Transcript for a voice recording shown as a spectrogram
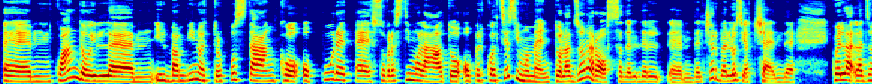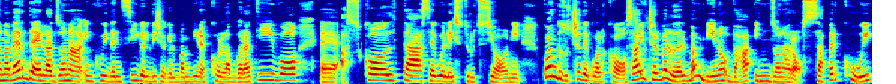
ehm, quando il, ehm, il bambino è troppo stanco oppure è sovrastimolato o per qualsiasi momento, la zona rossa del, del, ehm, del cervello si accende. Quella, la zona verde è la zona in cui Dan Siegel dice che il bambino è collaborativo, eh, ascolta, segue le istruzioni. Quando succede qualcosa, il cervello del bambino va in zona rossa, per cui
